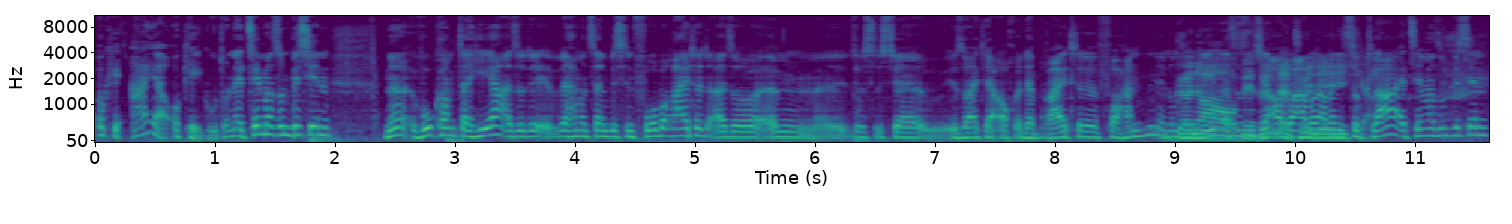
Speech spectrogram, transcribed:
Okay, ah ja, okay, gut. Und erzähl mal so ein bisschen, ne, wo kommt er her? Also wir haben uns ja ein bisschen vorbereitet. Also ähm, das ist ja, ihr seid ja auch in der Breite vorhanden in unserem genau, Leben. Das ist wir ja sind aber, aber nicht so klar. Erzähl mal so ein bisschen.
